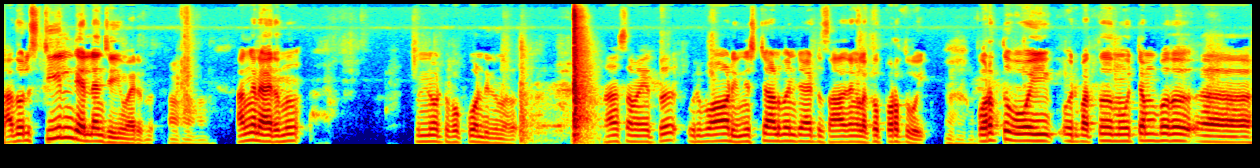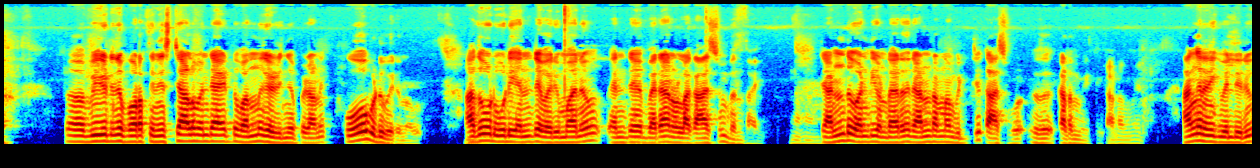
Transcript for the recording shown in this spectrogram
അതുപോലെ സ്റ്റീലിന്റെ എല്ലാം ചെയ്യുമായിരുന്നു അങ്ങനെ ആ, ആ. അങ്ങനായിരുന്നു മുന്നോട്ട് പൊക്കോണ്ടിരുന്നത് ആ സമയത്ത് ഒരുപാട് ഇൻസ്റ്റാൾമെന്റ് ആയിട്ട് സാധനങ്ങളൊക്കെ പുറത്തു പോയി. പുറത്തു പോയി ഒരു പത്ത് നൂറ്റമ്പത് വീടിന് പുറത്ത് ഇൻസ്റ്റാൾമെന്റ് ആയിട്ട് വന്നു കഴിഞ്ഞപ്പോഴാണ് കോവിഡ് വരുന്നത് അതോടുകൂടി എന്റെ വരുമാനവും എന്റെ വരാനുള്ള കാശും ബന്ധായി. രണ്ട് വണ്ടി ഉണ്ടായിരുന്നു. രണ്ടെണ്ണം വിറ്റ് കാശ് കടം വീട്ടി. കടം വീട്ടി. അങ്ങനെ എനിക്ക് വലിയൊരു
